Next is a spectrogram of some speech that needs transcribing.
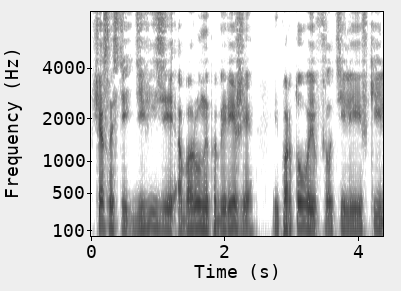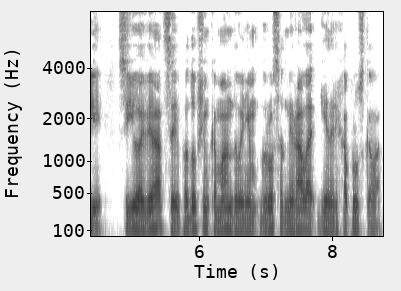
в частности, дивизии обороны побережья и портовой флотилии в Киле, с ее авиацией под общим командованием гросс-адмирала Генриха Прусского.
